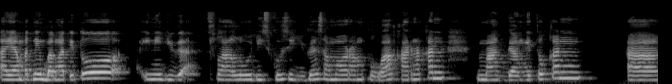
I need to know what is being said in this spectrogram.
uh, yang penting banget itu ini juga selalu diskusi juga sama orang tua karena kan magang itu kan uh,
